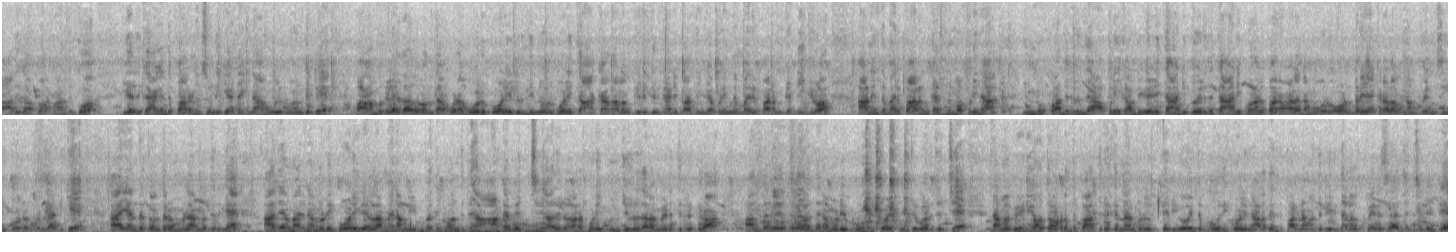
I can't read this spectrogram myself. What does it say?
பாதுகாப்பாக உட்காந்துக்கும். எதுக்காக இந்த பறன் சொல்லி கேட்டிங்கன்னா உங்களுக்கு வந்துட்டு பாம்புகள் ஏதாவது வந்தால் கூட ஒரு கோழியிலிருந்து இன்னொரு கோழி தாக்காத அளவுக்கு இருக்குதுக்காண்டி பார்த்தீங்க அப்படி இந்த மாதிரி பரன் கட்டிக்கிறோம். ஆனால் இந்த மாதிரி பரன் கட்டணும் அப்படின்னா இங்கே உட்காந்துட்டு இருந்து அப்படியே கம்பி வேலி தாண்டி போயிருது தாண்டி போனாலும் பரவாயில்ல. நம்ம ஒரு ஒன்றரை ஏக்கர் அளவுக்கு நம்ம ஃபென்சிங் போட்டுருக்காட்டிக்கு எந்த தொந்தரவும் இல்லாமல் இருக்குதுங்க அதே மாதிரி நம்மளுடைய கோழிகள் எல்லாமே நம்ம இப்போதைக்கு வந்துட்டு அடை வச்சு அதில் வரக்கூடிய குஞ்சுகள் தான் நம்ம எடுத்துட்டு இருக்கிறோம். அந்த விதத்தில் வந்து நம்மளுடைய பூதி கோழி குஞ்சு பொறிச்சிச்சு நம்ம வீடியோ தொடர்ந்து பார்த்துட்டு இருக்கிற நண்பர்களுக்கு தெரியும் இந்த பூதி கோழினால தான் இந்த பண்ணை வந்துட்டு இந்த அளவுக்கு பெருசாச்சுன்னு சொல்லிட்டு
